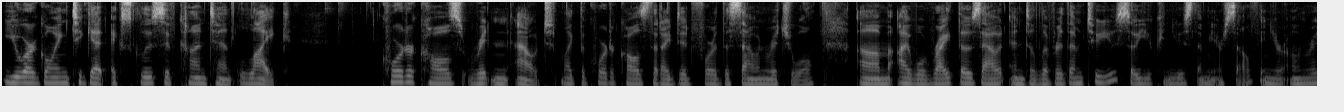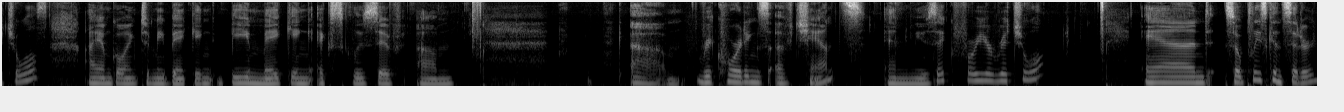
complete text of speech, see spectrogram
you are going to get exclusive content like quarter calls written out, like the quarter calls that I did for the Samhain ritual. Um, I will write those out and deliver them to you so you can use them yourself in your own rituals. I am going to be making be making exclusive um, um, recordings of chants and music for your ritual. And so please consider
